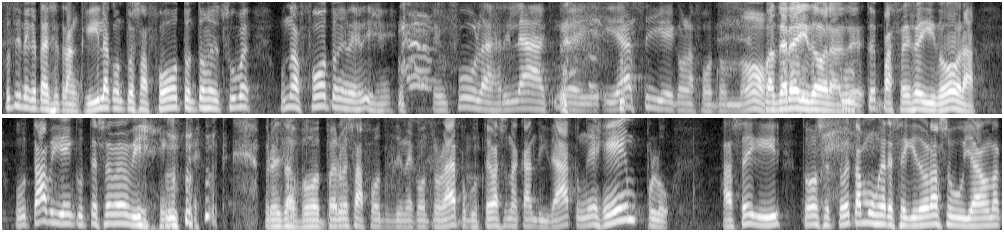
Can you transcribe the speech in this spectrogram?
tú tienes que estarse tranquila con toda esa foto. Entonces sube una foto en, el, en full, relax, güey, y ella sigue con la foto. No, Para ser regidora. sí. usted para ser reidora. Está bien que usted se ve bien, Pero esa foto. pero esa foto tiene que controlar porque usted va a ser una candidata, un ejemplo a seguir. Entonces, todas estas mujeres seguidoras suyas una-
